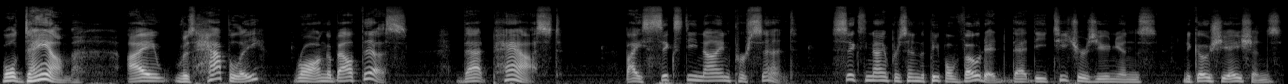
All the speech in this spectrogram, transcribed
Well, damn. I was happily wrong about this. that passed by 69%. 69% of the people voted that the teachers' unions negotiations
